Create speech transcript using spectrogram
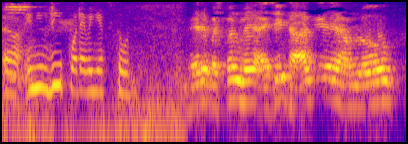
uh, and you reap whatever you have sown. मेरे बचपन में ऐसे ही था कि हम लोग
